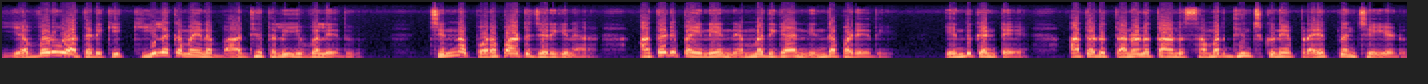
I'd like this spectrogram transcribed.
ఎవ్వరూ అతడికి కీలకమైన బాధ్యతలు ఇవ్వలేదు. చిన్న పొరపాటు జరిగినా అతడిపైనే నెమ్మదిగా నిందపడేది. ఎందుకంటే అతడు తనను తాను సమర్థించుకునే ప్రయత్నం చెయ్యడు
